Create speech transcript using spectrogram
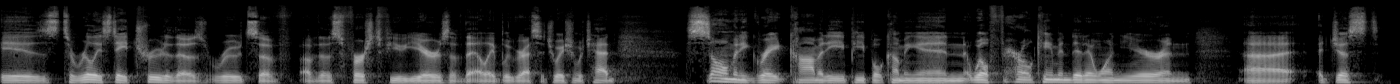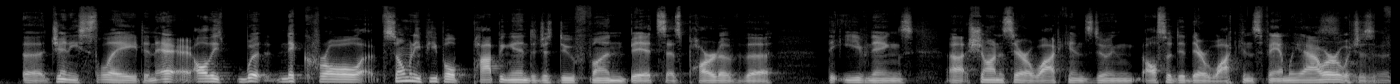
is to really stay true to those roots of of those first few years of the LA bluegrass situation, which had so many great comedy people coming in. Will Ferrell came and did it one year, and uh, it just uh, Jenny Slate and eh, all these Nick Kroll. So many people popping in to just do fun bits as part of the the evenings. Uh, Sean and Sara Watkins doing also did their Watkins Family Hour, which is a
